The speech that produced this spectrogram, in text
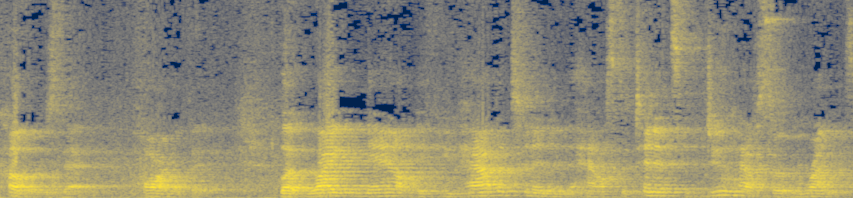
covers that part of it. But right now, if you have a tenant in the house, the tenants do have certain rights,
